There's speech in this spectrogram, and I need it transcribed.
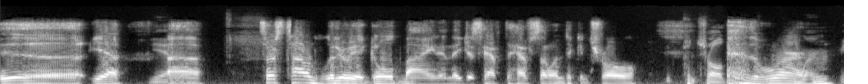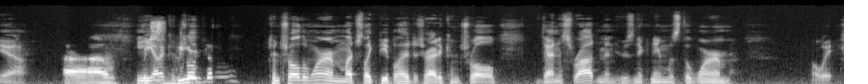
Ugh, yeah. Yeah, Uh, So this town's literally a gold mine, and they just have to have someone to control Control the the worm. Yeah. Um, You gotta control- weird. Control the worm, much like people had to try to control Dennis Rodman, whose nickname was the Worm. Oh wait.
